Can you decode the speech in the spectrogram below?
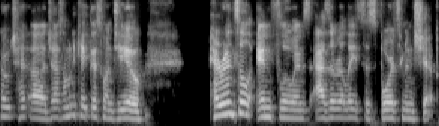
Coach uh, Jess, I'm going to kick this one to you. Parental influence as it relates to sportsmanship.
